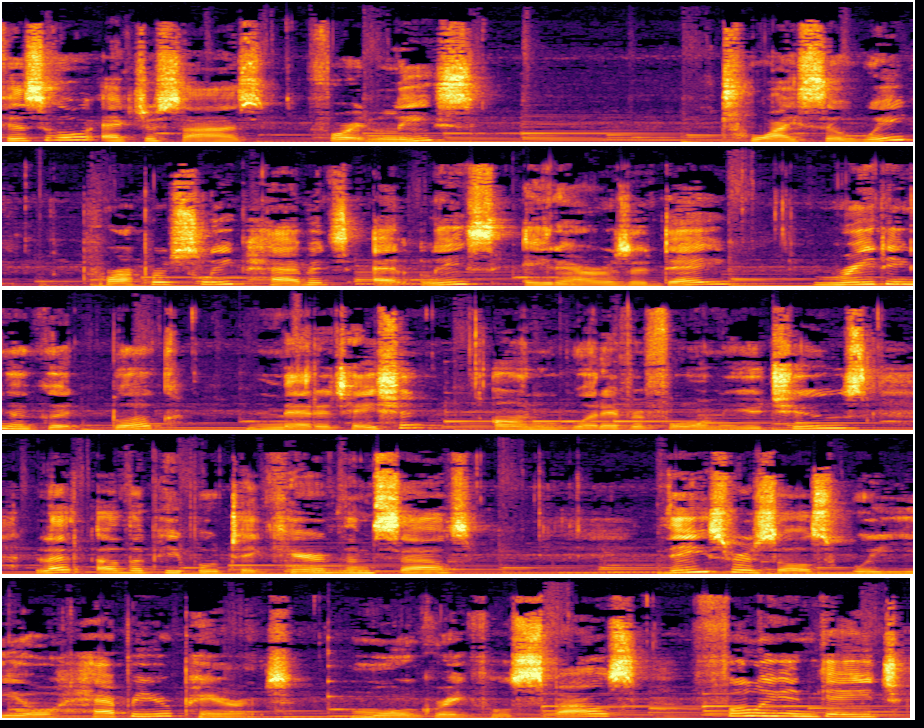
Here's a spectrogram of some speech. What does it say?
Physical exercise for at least twice a week, proper sleep habits at least eight hours a day, reading a good book, meditation on whatever form you choose, let other people take care of themselves. These results will yield happier parents, more grateful spouse, fully engaged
